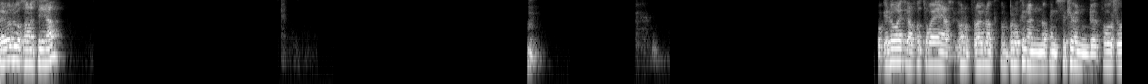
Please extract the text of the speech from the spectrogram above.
Hører du oss, Anne Ok, da vet vi iallfall hva er, så vi kan prøve nok, bruke noen, noen sekunder på å se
